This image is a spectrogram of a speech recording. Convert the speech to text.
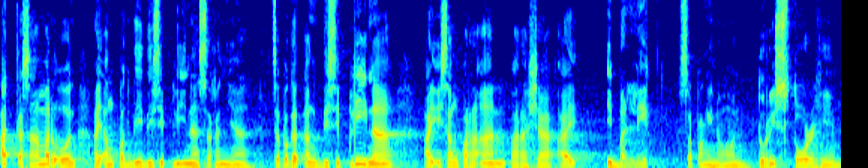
at kasama roon ay ang pagdidisiplina sa kanya. Sapagat ang disiplina ay isang paraan para siya ay ibalik sa Panginoon to restore him.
